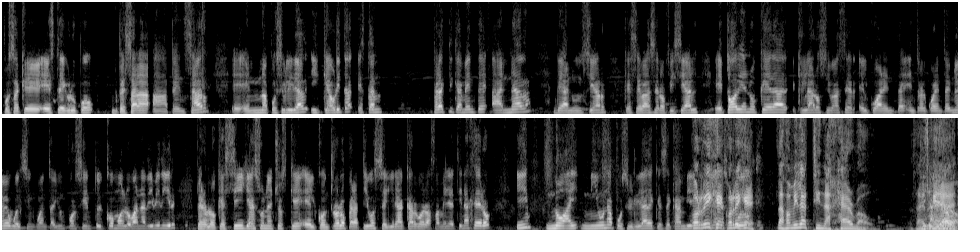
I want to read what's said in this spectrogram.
pues, a que este grupo empezara a pensar en una posibilidad y que ahorita están prácticamente a nada de anunciar que se va a hacer oficial. Eh, todavía no queda claro si va a ser el 40, entre el 49 o el 51% y cómo lo van a dividir, pero lo que sí ya es un hecho es que el control operativo seguirá a cargo de la familia Tinajero y no hay ni una posibilidad de que se cambie. Corrige, corrige. La familia Tinajero. O sea, Tinajero.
